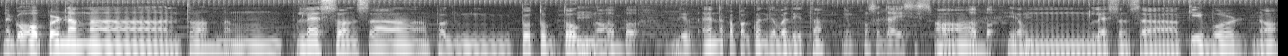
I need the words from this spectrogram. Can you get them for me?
nag-o-offer ng ah, ano to, ng lesson sa pagtutugtog, Mm, no? Opo. Di, eh, nakapagkwan ka ba dito? Yung pong sa diocese po. Oo. Opo. Yung lesson sa keyboard, no?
